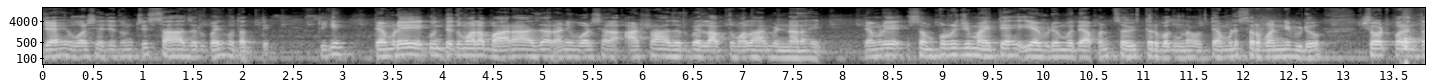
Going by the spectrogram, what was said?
जे आहे वर्षाचे तुमचे सहा हजार रुपये होतात ते. ठीक आहे? त्यामुळे एकूण ते तुम्हाला बारा हजार आणि वर्षाला अठरा हजार रुपये लाभ तुम्हाला हा मिळणार आहे. त्यामुळे संपूर्ण जी माहिती आहे या व्हिडिओमध्ये आपण सविस्तर बघणार आहोत. त्यामुळे सर्वांनी व्हिडिओ शॉर्टपर्यंत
